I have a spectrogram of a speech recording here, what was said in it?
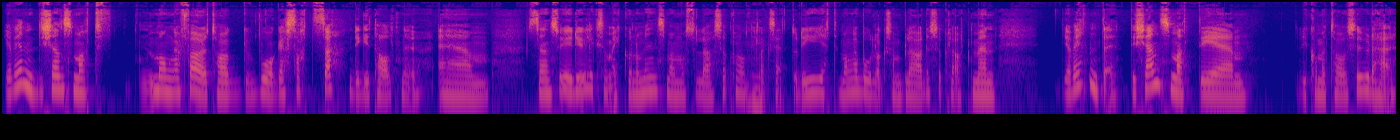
jag vet inte, det känns som att många företag vågar satsa digitalt nu. Ehm, sen så är det ju liksom ekonomin som man måste lösa på något slags sätt och det är ju jättemånga bolag som blöder såklart men jag vet inte, det känns som att det, vi kommer ta oss ur det här.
